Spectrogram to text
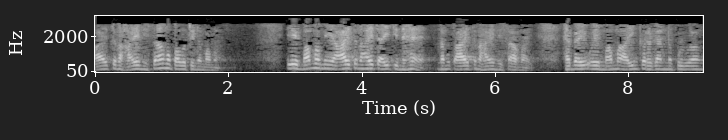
ආයතන හය නිසාම පවතින මම. ඒ මම මේ ආයතන හයට අයිති නැහැ. නමුත් ආයතන හය නිසාමයි. හැබැයි ඔය මම අයින් කරගන්න පුළුවන්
